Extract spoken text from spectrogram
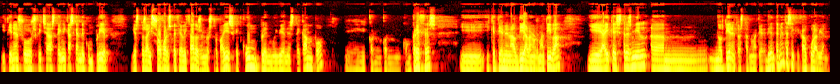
y tiene sus fichas técnicas que han de cumplir. Y estos hay software especializados en nuestro país que cumplen muy bien este campo con, creces y que tienen al día la normativa. Y IKEX 3000 no tiene toda esta normativa. Evidentemente sí que calcula bien,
